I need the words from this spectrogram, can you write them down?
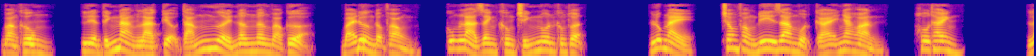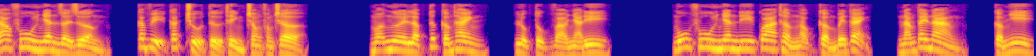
bằng không, liền tính nàng là kiệu tám người nâng nâng vào cửa, bái đường động phòng, cũng là danh không chính luôn không thuận. Lúc này, trong phòng đi ra một cái nha hoàn, hô thanh. Lao phu nhân rời giường, các vị các chủ tử thỉnh trong phòng chờ. Mọi người lập tức cấm thanh, lục tục vào nhà đi. Ngũ phu nhân đi qua thẩm ngọc cẩm bên cạnh, nắm tay nàng, cẩm nhi,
